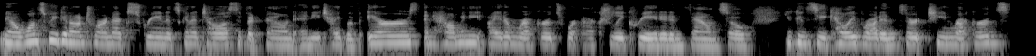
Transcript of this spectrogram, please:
Now, once we get onto our next screen, it's going to tell us if it found any type of errors and how many item records were actually created and found. So you can see Kelly brought in 13 records.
